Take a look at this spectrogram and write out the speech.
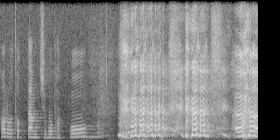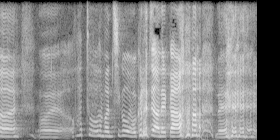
서로 덕담 주고 받고 어, 뭐 화투 한번 치고 뭐 그러지 않을까. 네.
